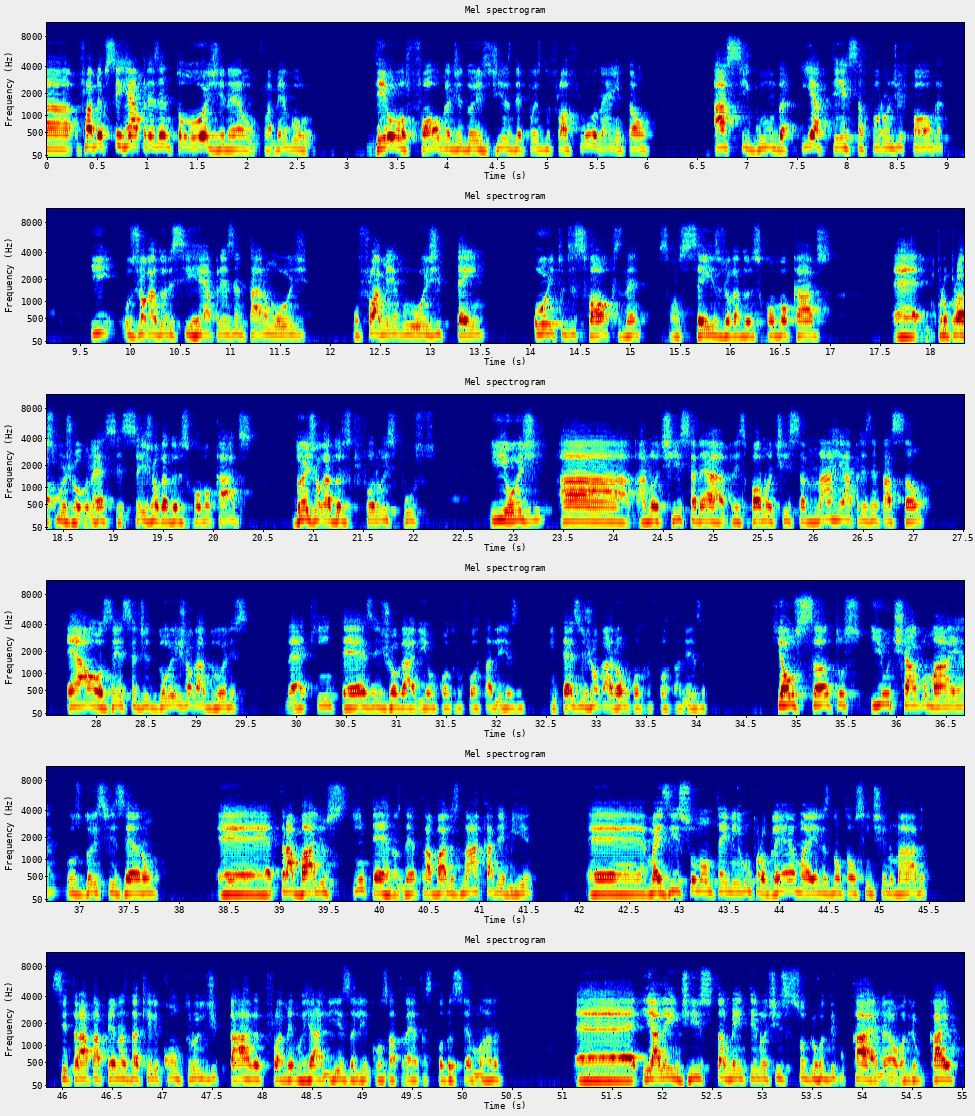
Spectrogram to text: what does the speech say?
o Flamengo se reapresentou hoje, né? O Flamengo deu a folga de dois dias depois do Fla-Flu, né? Então, a segunda e a terça foram de folga e os jogadores se reapresentaram hoje. O Flamengo hoje tem oito desfalques, né? São seis jogadores convocados é, para o próximo jogo, né? Seis jogadores convocados, dois jogadores que foram expulsos. E hoje a, a notícia, né? A principal notícia na reapresentação é a ausência de dois jogadores, né? Que em tese jogariam contra o Fortaleza em tese jogarão contra o Fortaleza, que é o Santos e o Thiago Maia. Os dois fizeram é, trabalhos internos, né? Trabalhos na academia. É, mas isso não tem nenhum problema, eles não estão sentindo nada. Se trata apenas daquele controle de carga que o Flamengo realiza ali com os atletas toda semana. É, e além disso, também tem notícias sobre o Rodrigo Caio, né? O Rodrigo Caio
